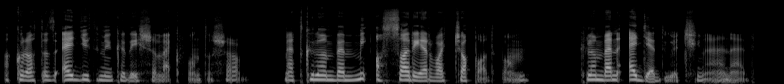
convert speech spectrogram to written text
akkor ott az együttműködés a legfontosabb. Mert különben mi a szarér vagy csapatban? Különben egyedül csinálnád.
